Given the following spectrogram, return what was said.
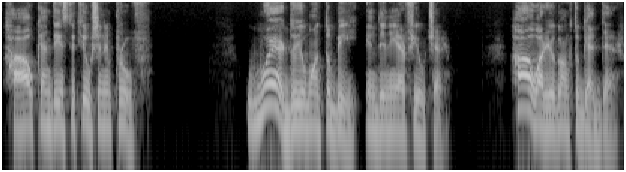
How can the institution improve? Where do you want to be in the near future? How are you going to get there?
